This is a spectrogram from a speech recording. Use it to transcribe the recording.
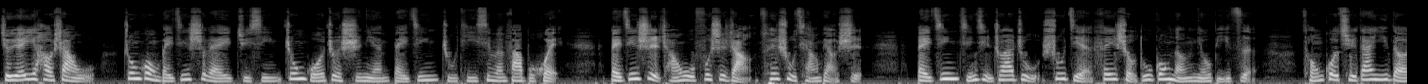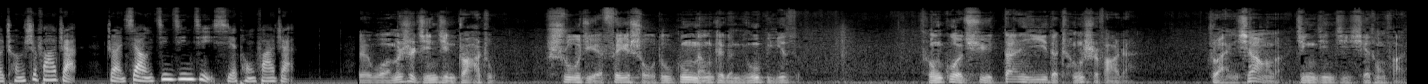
九月一号上午，中共北京市委举行“中国这十年”北京主题新闻发布会。北京市常务副市长崔树强表示，北京紧紧抓住疏解非首都功能牛鼻子，从过去单一的城市发展转向京津冀协同发展。呃，我们是紧紧抓住疏解非首都功能这个牛鼻子，从过去单一的城市发展转向了京津冀协同发展。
